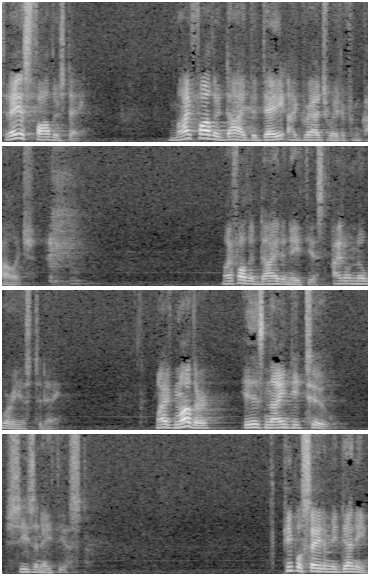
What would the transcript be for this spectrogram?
Today is Father's Day. My father died the day I graduated from college. My father died an atheist. I don't know where he is today. My mother is 92. She's an atheist. People say to me, Denny,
